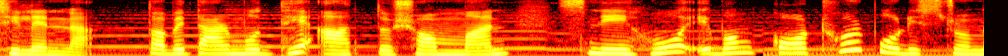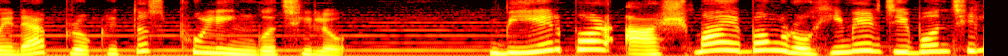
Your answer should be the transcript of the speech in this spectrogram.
ছিলেন না, তবে তার মধ্যে আত্মসম্মান, স্নেহ এবং কঠোর পরিশ্রমেরা প্রকৃত স্ফুলিঙ্গ ছিল। বিয়ের পর আসমা এবং রহিমের জীবন ছিল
